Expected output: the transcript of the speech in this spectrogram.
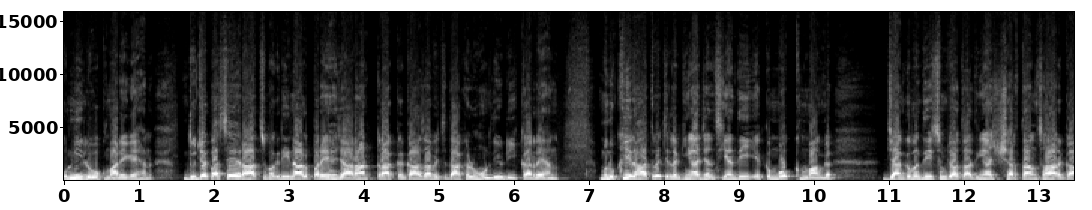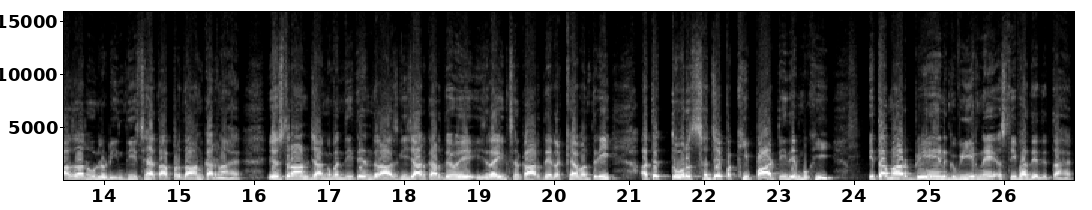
19 ਲੋਕ ਮਾਰੇ ਗਏ ਹਨ। ਦੂਜੇ ਪਾਸੇ ਰਾਤ ਸਮਗਰੀ ਨਾਲ ਭਰੇ ਹਜ਼ਾਰਾਂ ਟਰੱਕ ਗਾਜ਼ਾ ਵਿੱਚ ਦਾਖਲ ਹੋਣ ਦੀ ਉਡੀਕ ਕਰ ਰਹੇ ਹਨ। ਮਨੁੱਖੀ ਰਾਹਤ ਵਿੱਚ ਲੱਗੀਆਂ ਏਜੰਸੀਆਂ ਦੀ ਇੱਕ ਮੁੱਖ ਮੰਗ ਜੰਗਬੰਦੀ ਸਮਝੌਤਾ ਦੀਆਂ ਸ਼ਰਤਾਂ ਅਨੁਸਾਰ ਗਾਜ਼ਾ ਨੂੰ ਲੋੜੀਂਦੀ ਸਹਾਇਤਾ ਪ੍ਰਦਾਨ ਕਰਨਾ ਹੈ। ਇਸ ਦੌਰਾਨ ਜੰਗਬੰਦੀ ਤੇ ਨਾਰਾਜ਼ਗੀ ਜ਼ਾਹਰ ਕਰਦੇ ਹੋਏ ਇਜ਼ਰਾਈਲ ਸਰਕਾਰ ਦੇ ਰੱਖਿਆ ਮੰਤਰੀ ਅਤੇ ਤੁਰ ਸੱਜੇ ਪੱਖੀ ਪਾਰਟੀ ਦੇ ਮੁਖੀ ਇਤਾਮਾਰ ਬੇਨ ਗਵੀਰ ਨੇ ਅਸਤੀਫਾ ਦੇ ਦਿੱਤਾ ਹੈ।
